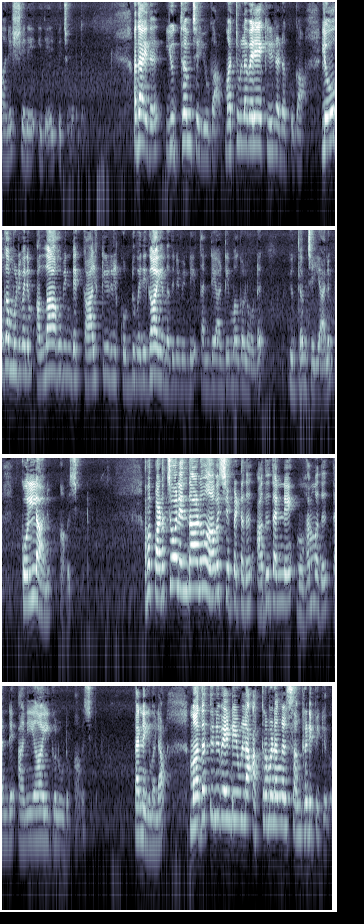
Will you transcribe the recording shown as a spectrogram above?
മനുഷ്യരെ ഇത് ഏൽപ്പിച്ചു കൊടുത്തു. അതായത് യുദ്ധം ചെയ്യുക മറ്റുള്ളവരെ കീഴടക്കുക ലോകം മുഴുവനും അള്ളാഹുവിന്റെ കാൽ കീഴിൽ കൊണ്ടുവരിക എന്നതിനു വേണ്ടി തന്റെ അടിമകളോട് യുദ്ധം ചെയ്യാനും കൊല്ലാനും ആവശ്യപ്പെട്ടു. അപ്പൊ പടച്ചോൻ എന്താണോ ആവശ്യപ്പെട്ടത് അത് തന്നെ മുഹമ്മദ് തന്റെ അനുയായികളോടും ആവശ്യപ്പെട്ടു. തന്നെയുമല്ല മതത്തിനു വേണ്ടിയുള്ള ആക്രമണങ്ങൾ സംഘടിപ്പിക്കുന്നു.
